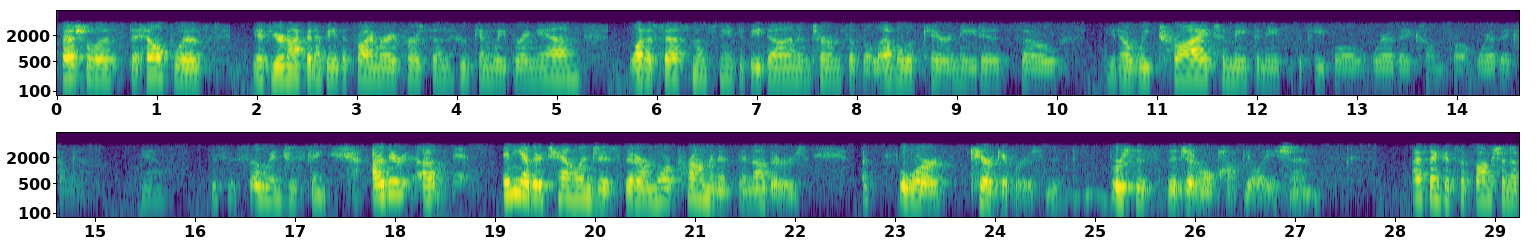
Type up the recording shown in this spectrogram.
specialists to help with, if you're not going to be the primary person, who can we bring in? What assessments need to be done in terms of the level of care needed? So, you know, we try to meet the needs of the people where they come from, where they come in. Yeah, this is so interesting. Are there uh, any other challenges that are more prominent than others uh, for caregivers versus the general population? I think it's a function of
